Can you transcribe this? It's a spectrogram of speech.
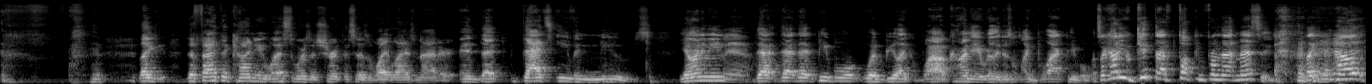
Like the fact that Kanye West wears a shirt that says "White Lives Matter" and that that's even news. You know what I mean? Yeah. That that that people would be like, "Wow, Kanye really doesn't like black people." It's like, how do you get that fucking from that message? Like how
